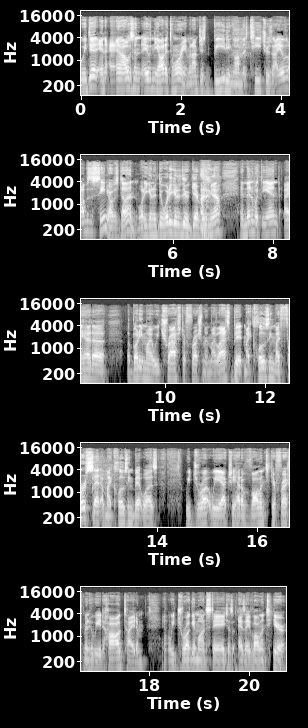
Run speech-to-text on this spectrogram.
we did, and and I was in in the auditorium, and I'm just beating on the teachers. I, I was a senior. I was done. What are you gonna do? What are you gonna do? Get rid of me now? and then at the end, I had a a buddy of mine. We trashed a freshman. My last bit, my closing, my first set of my closing bit was we drug we actually had a volunteer freshman who we had hogtied him and we drug him on stage as, as a volunteer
